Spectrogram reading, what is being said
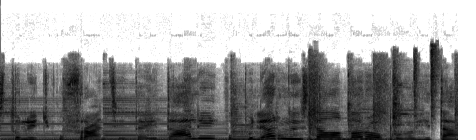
століть у Франції та Італії популярною стала барокова гітара.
